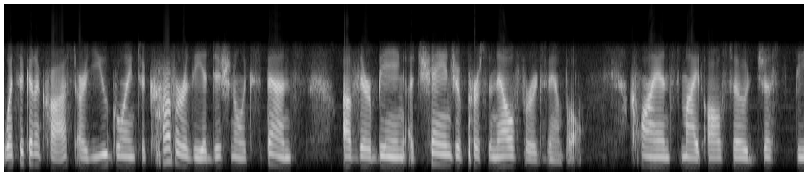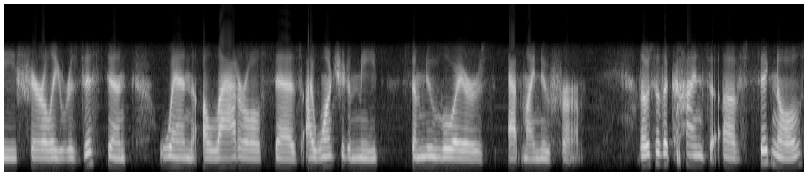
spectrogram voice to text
What's it going to cost? Are you going to cover the additional expense of there being a change of personnel, for example? Clients might also just be fairly resistant when a lateral says, I want you to meet some new lawyers at my new firm. Those are the kinds of signals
